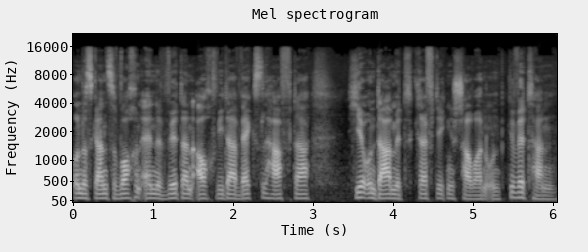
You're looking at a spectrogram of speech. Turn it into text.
und das ganze Wochenende wird dann auch wieder wechselhafter, hier und da mit kräftigen Schauern und Gewittern.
